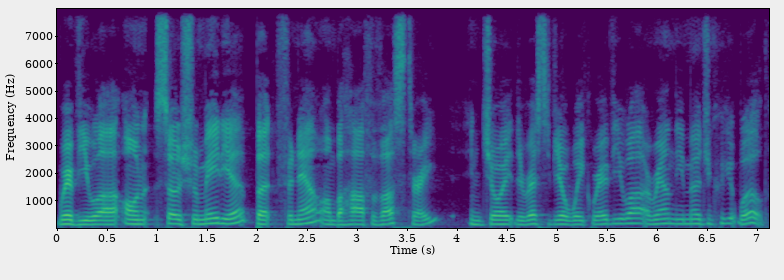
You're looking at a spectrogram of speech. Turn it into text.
wherever you are on social media. But for now on behalf of us three enjoy the rest of your week wherever you are around the emerging cricket world.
